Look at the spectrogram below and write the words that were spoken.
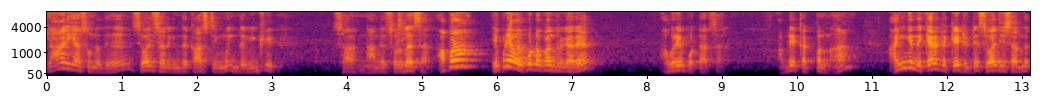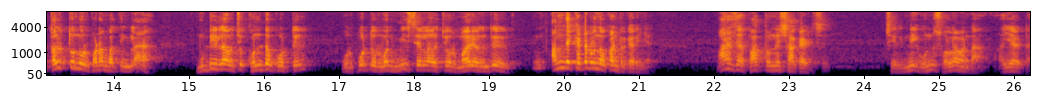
யார் யார் சொன்னது? சிவாஜி சாருக்கு இந்த காஸ்டியூமு இந்த விக்கு சார் நாங்கள் சொல்லலை சார். அப்புறம் எப்படி அவர் போட்டு உட்காந்துருக்காரு அவரே போட்டார் சார். அப்படியே கட் பண்ணால் அங்கே இந்த கேரக்டர் கேட்டுட்டு சிவாஜி சார் வந்து கல்துன்னு ஒரு படம் பார்த்தீங்களா முடியெல்லாம் வச்சு கொண்டை போட்டு ஒரு போட்டு ஒரு மாதிரி மீசெல்லாம் வச்சு ஒரு மாதிரி வந்துட்டு அந்த கெட்டப்பில் இருந்து உட்காந்துருக்காருங்க மகாராஜா பார்த்தோன்னே ஷாக் ஆகிடுச்சு சரி இன்றைக்கி ஒன்றும் சொல்ல வேண்டாம் ஐயா கிட்ட.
